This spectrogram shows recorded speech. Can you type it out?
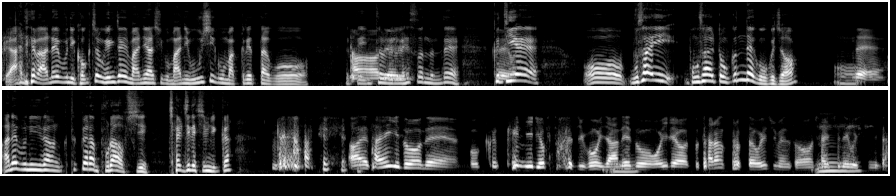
그 아내, 아내분이 걱정 굉장히 많이 하시고 많이 우시고 막 그랬다고 그때 아, 인터뷰를 네. 했었는데 그 네. 뒤에 어, 무사히 봉사활동 끝내고, 그죠? 어, 네. 아내분이랑 특별한 불화 없이 잘 지내십니까? 아, 네, 다행히도, 네, 뭐, 큰, 큰 일이 없어가지고, 이제 아내도 음. 오히려 또 자랑스럽다고 해주면서 잘 음. 지내고 있습니다.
